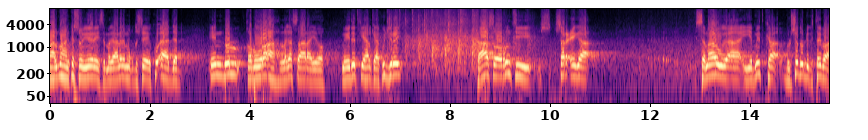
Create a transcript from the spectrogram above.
maalmahan ka soo yeeraysa magaalada muqdisho ee ku aadan in dhul qabuuro ah laga saarayo meydadkii halkaa ku jiray. Taasoo runtii sharciga samaawiga ah iyo midka bulshadu dhigtayba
